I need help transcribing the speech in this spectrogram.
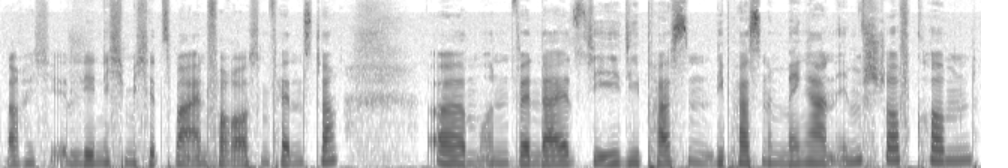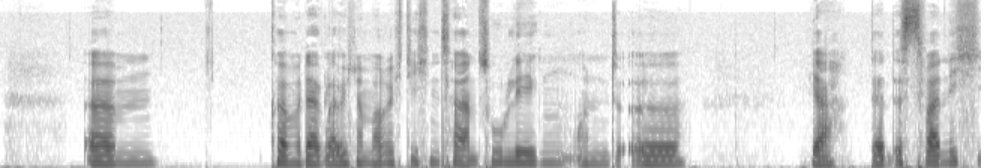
sage ich, lehne ich mich jetzt mal einfach aus dem Fenster. Ähm, und wenn da jetzt die, die, passen, die passende Menge an Impfstoff kommt, ähm, können wir da, glaube ich, nochmal richtig einen Zahn zulegen und äh, ja, das ist zwar nicht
